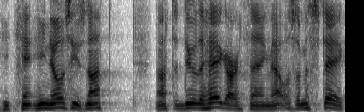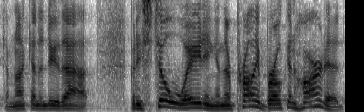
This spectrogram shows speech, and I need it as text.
he, can't, he knows he's not, not to do the Hagar thing. That was a mistake. I'm not going to do that. But he's still waiting, and they're probably brokenhearted.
